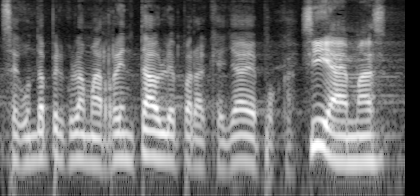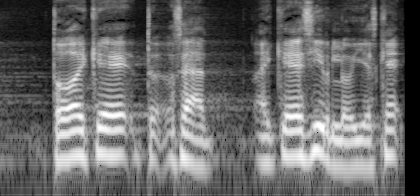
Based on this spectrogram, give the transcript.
segunda película más rentable para aquella época. Sí, además, todo hay que, o sea, hay que decirlo, y es que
